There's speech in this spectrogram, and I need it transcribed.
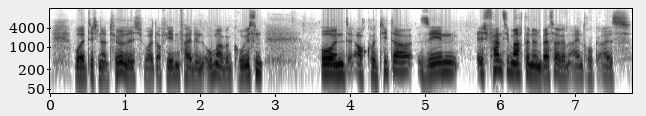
wollte ich natürlich, wollte auf jeden Fall den Oma begrüßen und auch Kotita sehen Ich fand, sie machte einen besseren Eindruck als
